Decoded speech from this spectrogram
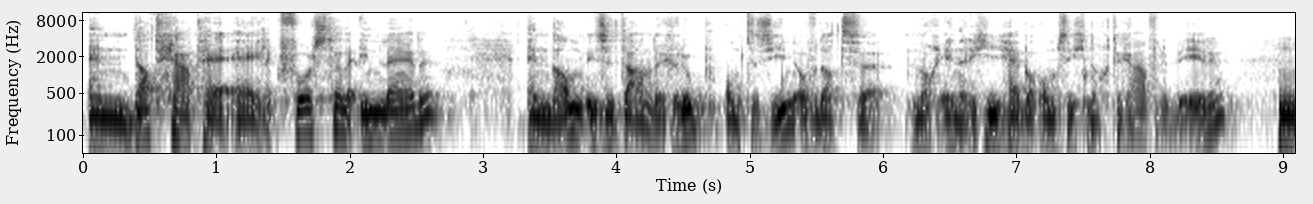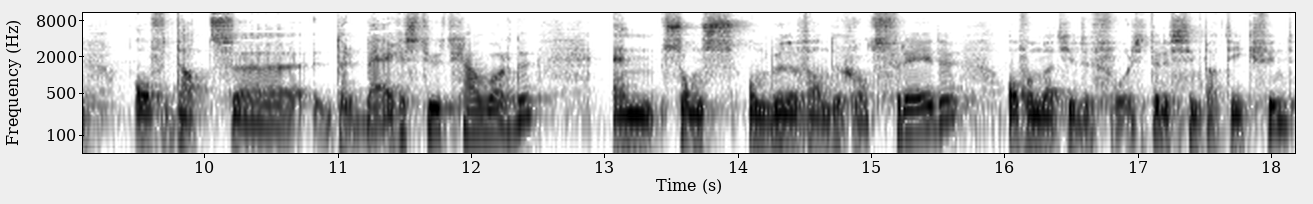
En dat gaat hij eigenlijk voorstellen, inleiden. En dan is het aan de groep om te zien of dat ze nog energie hebben om zich nog te gaan verberen. Of dat ze erbij gestuurd gaan worden. En soms omwille van de godsvrede, of omdat je de voorzitter sympathiek vindt,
